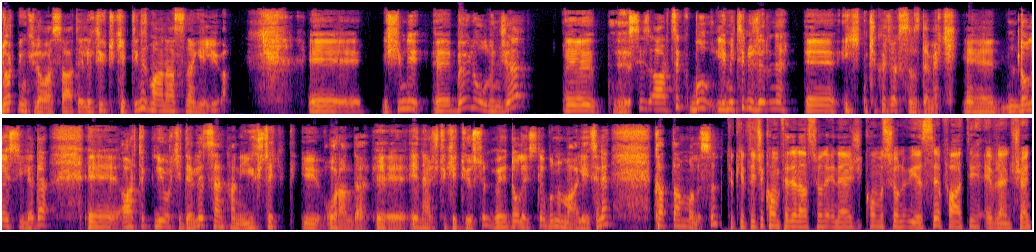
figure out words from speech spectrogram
4000 kilowatt saat elektrik tükettiğiniz manasına geliyor. E, şimdi e, böyle olunca e, siz artık bu limitin üzerine e, çıkacaksınız demek. E, dolayısıyla da e, artık diyor ki devlet sen hani yüksek e, oranda e, enerji tüketiyorsun ve dolayısıyla bunun maliyetine katlanmalısın. Tüketici Konfederasyonu Enerji Komisyonu üyesi Fatih Evrenşen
